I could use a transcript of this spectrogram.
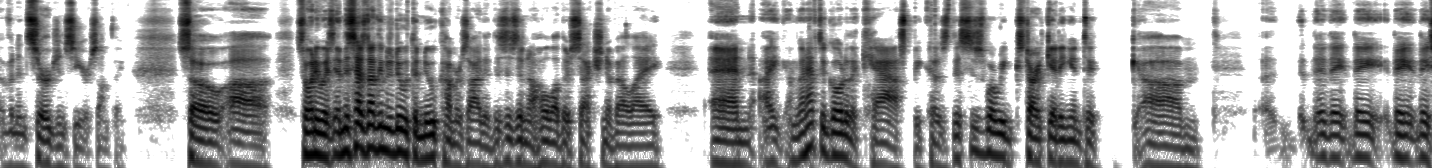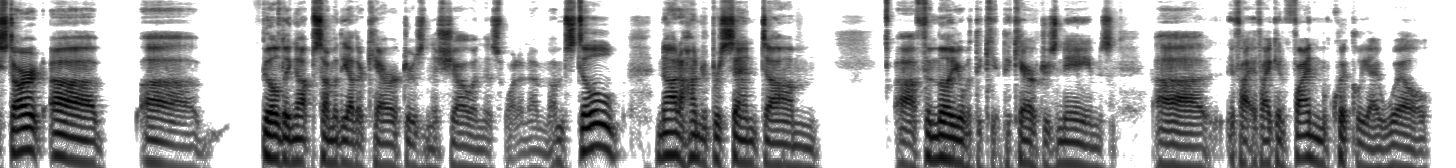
of an insurgency or something. So uh so anyways, and this has nothing to do with the newcomers either. This is in a whole other section of LA. And I, I'm gonna have to go to the cast because this is where we start getting into um they they they they start uh uh building up some of the other characters in the show in this one, and I'm I'm still not hundred percent um, uh, familiar with the the characters' names. Uh, if I if I can find them quickly, I will.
